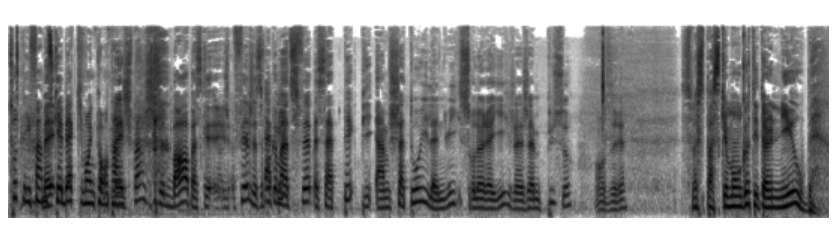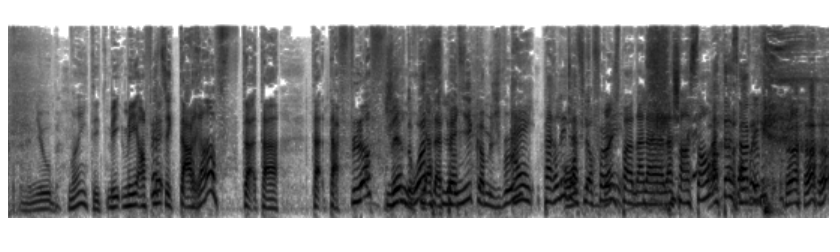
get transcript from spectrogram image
toutes les femmes Mais- du Québec qui vont être contentes. Je pense que je suis le bord parce que, Phil, je sais pas Ça comment tu fais, mais ça pique puis elle me chatouille la nuit sur l'oreiller. Je- J'aime plus ça, on dirait. C'est parce que mon gars, t'es un noob. Un noob. T'es- mais, mais en fait, Mais- c'est que ta rend, ta, ta, ta, ta fluff, J'ai le droit de la peigner comme je veux. Hey, parler de On- la fluffeuse ben- pendant la, la chanson. Attends, ça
